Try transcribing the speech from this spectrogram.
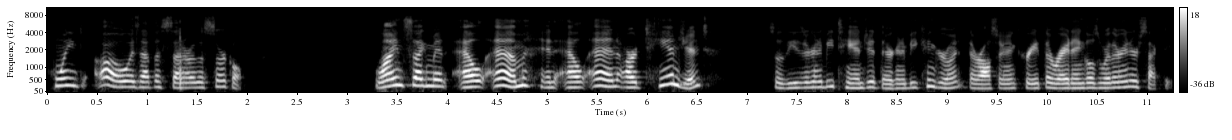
point O is at the center of the circle. Line segment LM and LN are tangent. So these are going to be tangent. They're going to be congruent. They're also going to create the right angles where they're intersecting.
